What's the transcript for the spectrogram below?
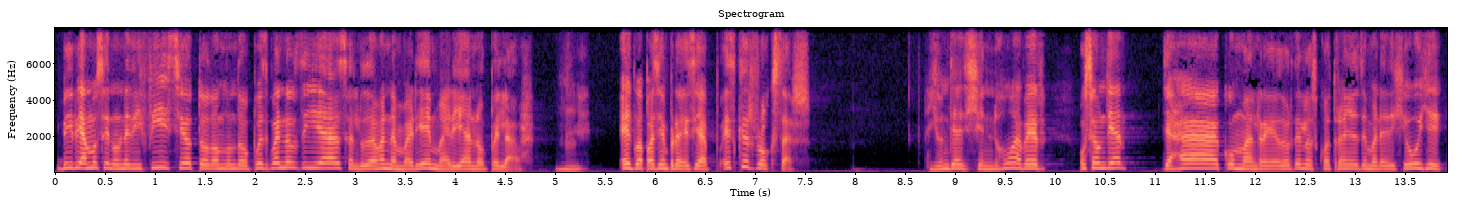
vivíamos en un edificio, todo el mundo, pues buenos días, saludaban a María y María no pelaba. El papá siempre decía, es que es rockstar. Y un día dije, no, a ver, o sea, un día ya como alrededor de los cuatro años de María dije, oye,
